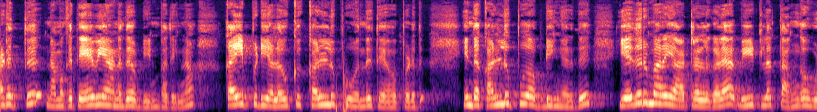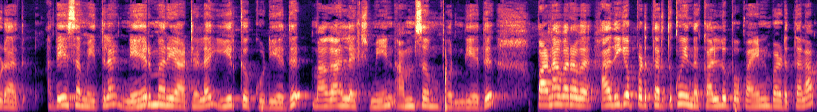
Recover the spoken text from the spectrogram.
அடுத்து நமக்கு தேவையானது அப்படின்னு பார்த்திங்கன்னா கைப்பிடி அளவுக்கு கல்லுப்பு வந்து தேவைப்படுது. இந்த கல்லுப்பு அப்படிங்கிறது எதிர்மறை ஆற்றல்களை வீட்டில் தங்க விடாது. அதே சமயத்தில் நேர்மறை ஆற்றலை ஈர்க்கக்கூடியது. மகாலட்சுமியின் அம்சம் பொருந்தியது. பணவரவை அதிகப்படுத்துறதுக்கும் இந்த கல்லுப்பை பயன்படுத்தலாம்.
